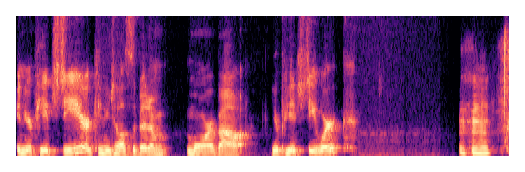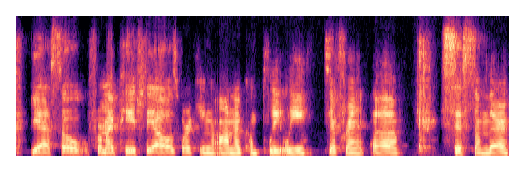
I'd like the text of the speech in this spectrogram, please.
in your PhD, or can you tell us a bit more about your PhD work? Mm-hmm. Yeah, so for my PhD, I was working on a completely different uh, system there,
